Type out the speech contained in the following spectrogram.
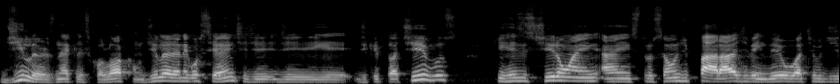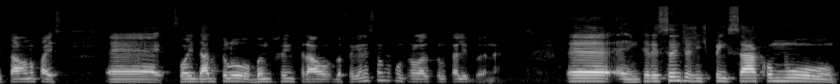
dealers, né? Que eles colocam. Dealer é negociante de, de, de criptoativos que resistiram à, à, instrução de parar de vender o ativo digital no país. É, foi dado pelo Banco Central do Afeganistão, que é controlado pelo Talibã, né? É, é interessante a gente pensar como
